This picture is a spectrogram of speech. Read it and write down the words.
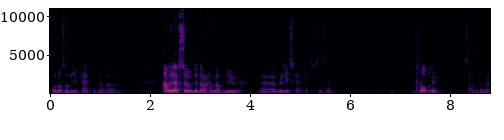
probably also new characters by now. I would assume that there are a couple of new uh, release characters since then. Probably sounds about right.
